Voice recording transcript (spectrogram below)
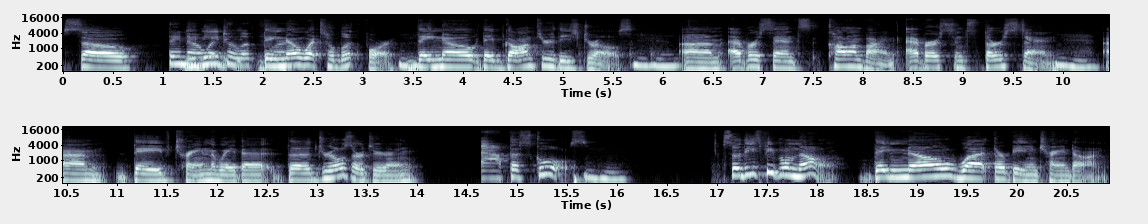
So They know You what to look for. They know what to look for. They know they've gone through these drills um, ever since Columbine, ever since Thurston. Um, they've trained the way that the drills are doing at the schools. So these people know. They know what they're being trained on.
